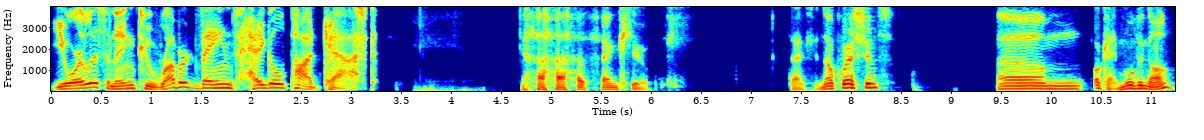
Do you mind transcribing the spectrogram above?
You are listening to Robert Vane's Hegel podcast. Thank you. Thank you. No questions? Um, okay, moving on.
